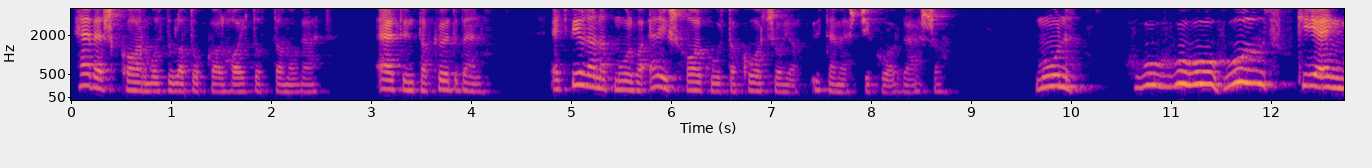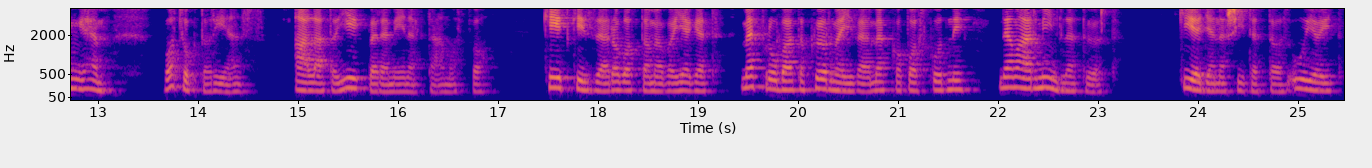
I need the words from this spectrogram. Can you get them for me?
Heves karmozdulatokkal hajtotta magát. Eltűnt a ködben. Egy pillanat múlva el is halkult a korcsolya ütemes csikorgása. Mun, hú, hú, hú, húz ki engem! Vacogta Riensz, állát a jégperemének támasztva. Két kézzel ragadta meg a jeget, megpróbálta körmeivel megkapaszkodni, de már mind letört. Kiegyenesítette az ujjait,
